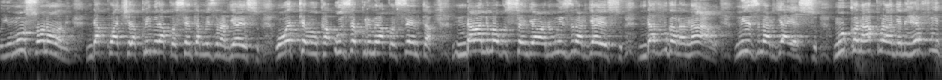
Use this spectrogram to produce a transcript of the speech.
uyu munsi wa none ndakwakira kuri miracle center mu izina rya yesu. Wowe tebuka uze kuri miracle center. Ndaba ndimo gusengera abantu mu izina rya yesu. Ndavugana nawe mu izina rya yesu. Nk'uko nakurangiye ni hefi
